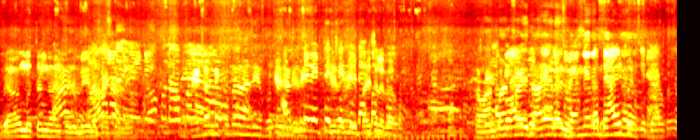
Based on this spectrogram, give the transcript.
బ్యాగ్ మొత్తం కాలిపోయింది మెయిన్ వన్ పాయింట్ ఫైవ్ దాయలేదు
